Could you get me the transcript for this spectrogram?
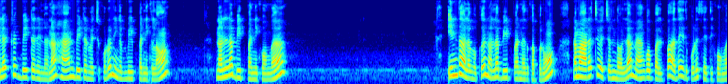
எலக்ட்ரிக் பீட்டர் இல்லைன்னா ஹேண்ட் பீட்டர் வச்சு கூட நீங்கள் பீட் பண்ணிக்கலாம். நல்லா பீட் பண்ணிக்கோங்க. இந்த அளவுக்கு நல்லா பீட் பண்ணதுக்கப்புறம் நம்ம அரைச்சி வச்சுருந்தோம்ல மேங்கோ பல்ப்பு அதை இது கூட சேர்த்திக்கோங்க.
